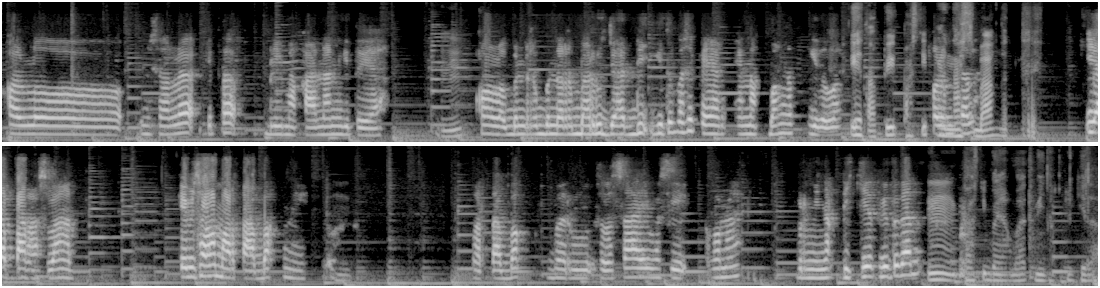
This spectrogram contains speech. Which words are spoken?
kalau misalnya kita beli makanan gitu ya, hmm. kalau bener-bener baru jadi gitu pasti kayak enak banget gitu loh. iya tapi pasti Kalau panas misalnya- banget Iya panas banget. Kayak misalnya martabak nih. Hmm. Martabak baru selesai masih apa namanya? berminyak dikit gitu kan. Hmm, pasti banyak banget minyaknya gila.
